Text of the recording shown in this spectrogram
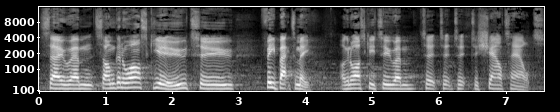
so, um, so I'm going to ask you to feedback to me. I'm going to ask you to, um, to, to, to, to, shout out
